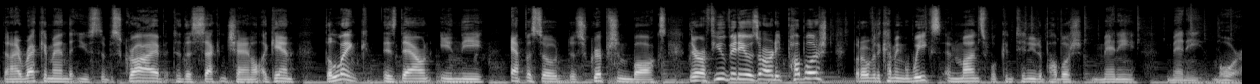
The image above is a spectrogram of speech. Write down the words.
then I recommend that you subscribe to the second channel. Again, the link is down in the episode description box. There are a few videos already published, but over the coming weeks and months, we'll continue to publish many, many more.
